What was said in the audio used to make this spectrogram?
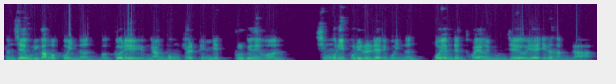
현재 우리가 먹고 있는 먹거리의 영양분 결핍 및 불균형은 식물이 뿌리를 내리고 있는 오염된 토양의 문제에 의해 일어납니다.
